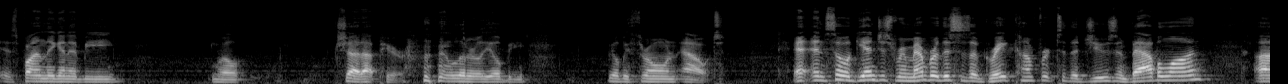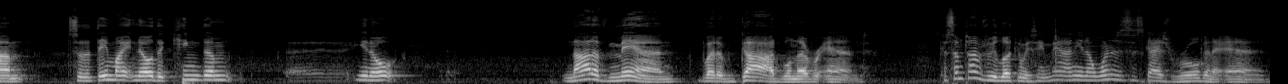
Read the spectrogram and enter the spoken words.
is finally going to be, well, shut up here. Literally, he'll be, he'll be thrown out. And, and, so, again, just remember this is a great comfort to the Jews in Babylon, um, so that they might know the kingdom, uh, you know, not of man, but of God will never end. Because sometimes we look and we say, man, you know, when is this guy's rule going to end?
